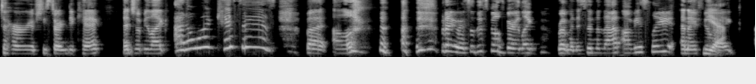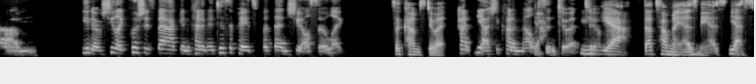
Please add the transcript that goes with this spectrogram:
to her if she's starting to kick and she'll be like, I don't want kisses. But I'll, but anyway, so this feels very like reminiscent of that, obviously. And I feel yeah. like, um, you know, she like pushes back and kind of anticipates, but then she also like succumbs to it. Kind of, yeah, she kind of melts yeah. into it too. Yeah. That's how my Esme is. Yes.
